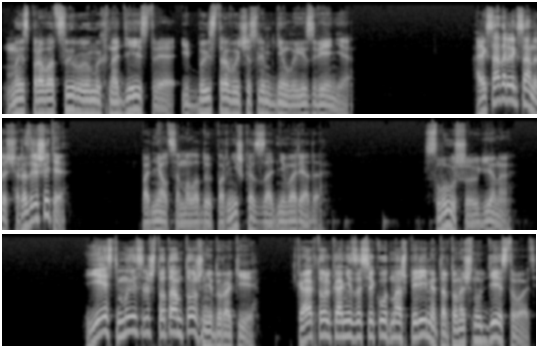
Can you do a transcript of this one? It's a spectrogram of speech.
Мы спровоцируем их на действия и быстро вычислим гнилые звенья. «Александр Александрович, разрешите?» Поднялся молодой парнишка с заднего ряда. «Слушаю, Гена». «Есть мысль, что там тоже не дураки. Как только они засекут наш периметр, то начнут действовать.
